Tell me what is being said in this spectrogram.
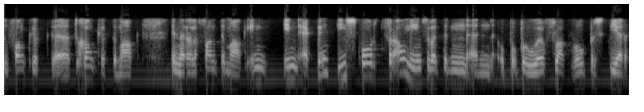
toeganklik uh, toeganklik te maak en relevant te maak. En en ek dink die sport veral mense wat in in op op 'n hoë vlak wil presteer,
